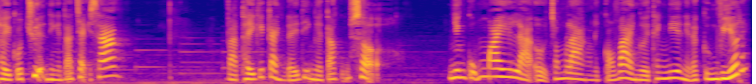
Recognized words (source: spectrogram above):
thấy có chuyện thì người ta chạy sang. Và thấy cái cảnh đấy thì người ta cũng sợ. Nhưng cũng may là ở trong làng thì có vài người thanh niên người ta cứng vía đấy.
